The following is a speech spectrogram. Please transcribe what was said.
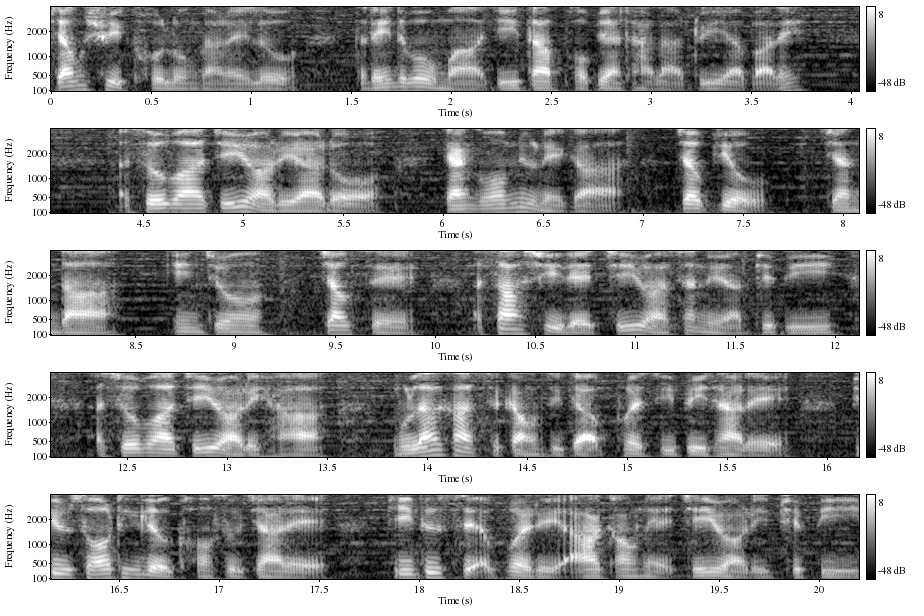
ပြောင်းရွှေ့ခိုးလုံလာတယ်လို့သတင်းတပုတ်မှာရေးသားဖော်ပြထားတာတွေ့ရပါတယ်။အဆိုပါကျေးရွာတွေကတော့ကံကောမြို့နယ်ကကြောက်ပြုတ်၊ရန်သာ၊အင်ကျွန်း၊ ကြောက်စဲအစရှိတဲ့ကျေးရွာဆက်နေရဖြစ်ပြီးအဆိုပါကျေးရွာတွေဟာမူလကစစ်ကောင်စီကဖွဲ့စည်းပေးထားတဲ့ပြူစောတိလို့ခေါ်ဆိုကြတဲ့ပြည်သူစစ်အဖွဲ့တွေအားကောင်းတဲ့ကျေးရွာတွေဖြစ်ပြီး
